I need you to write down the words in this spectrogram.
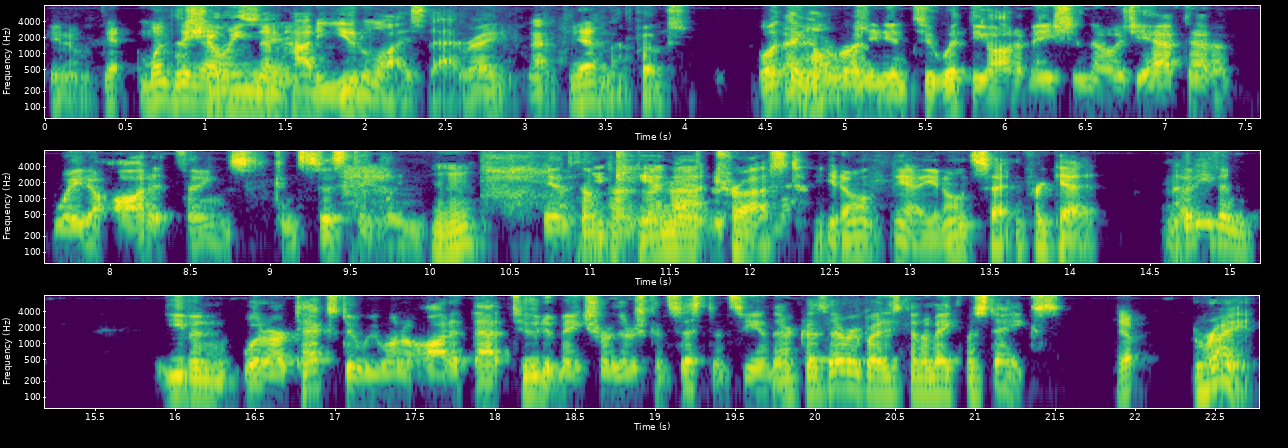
you know, Yeah. One thing showing them say- how to utilize that, right? That, Yeah. that folks. One thing That we're running into with the automation though is you have to have a way to audit things consistently, Mhm. and sometimes we're cannot not- trust. You don't. Yeah, you don't set and forget. No. But even even what our techs do, we want to audit that too to make sure there's consistency in there because everybody's going to make mistakes. Yep. Right.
